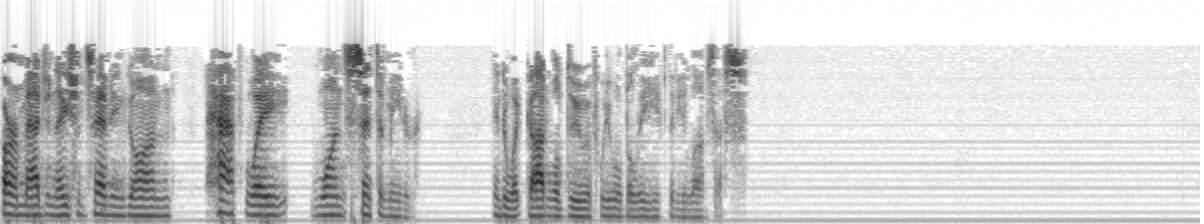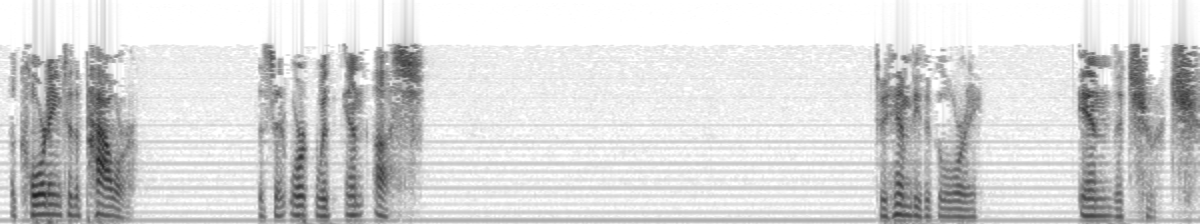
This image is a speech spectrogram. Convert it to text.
Our imaginations haven't gone halfway one centimeter into what God will do if we will believe that He loves us. According to the power that's at work within us. To him be the glory in the church.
